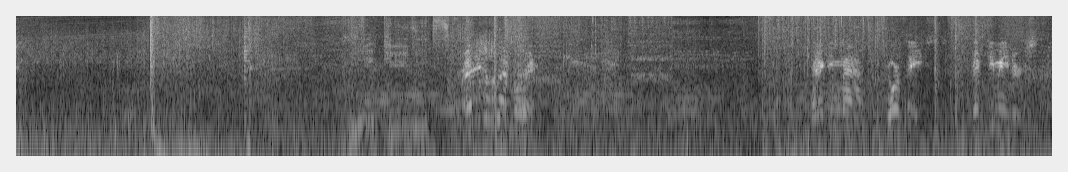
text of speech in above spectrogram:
Ready delivery! Tagging map, northeast, 50 meters.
